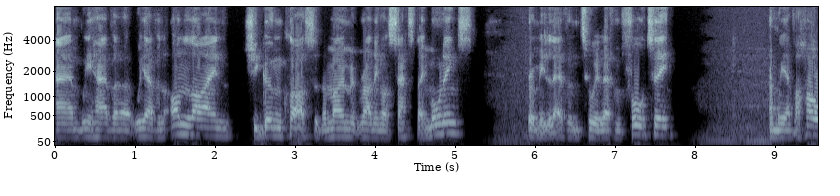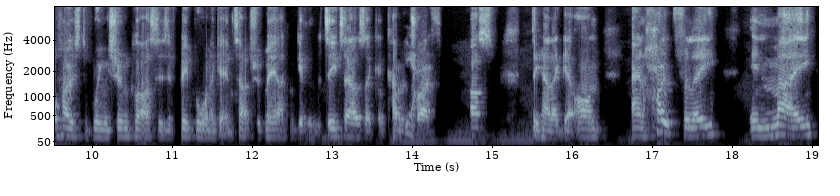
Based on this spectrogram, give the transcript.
and we have a we have an online qigong class at the moment running on Saturday mornings from eleven to eleven forty. And we have a whole host of Wing Chun classes. If people want to get in touch with me, I can give them the details. They can come and Yeah. try us, see how they get on. And hopefully in May,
